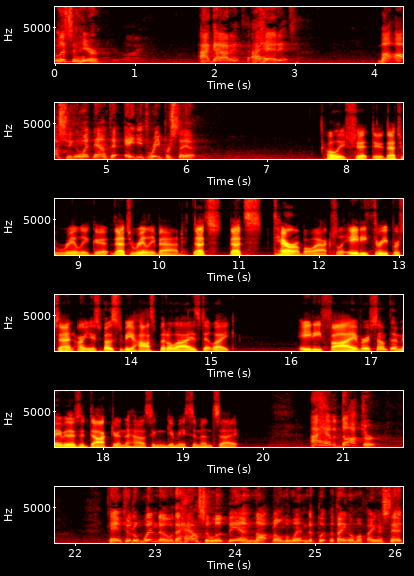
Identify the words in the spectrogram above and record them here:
Listen here. I got it. I had it. My oxygen went down to 83%. Holy shit, dude. That's really good. That's really bad. That's that's terrible actually. 83%. Aren't you supposed to be hospitalized at like 85 or something? Maybe there's a doctor in the house who can give me some insight. I had a doctor came to the window of the house and looked in, knocked on the window, put the thing on my finger, said,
